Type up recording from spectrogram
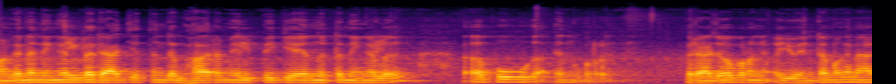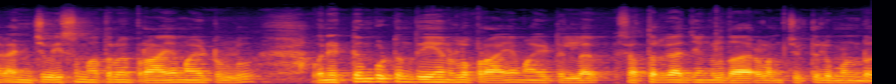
മകനെ നിങ്ങളുടെ രാജ്യത്തിന്റെ ഭാരം ഏൽപ്പിക്കുക എന്നിട്ട് നിങ്ങൾ പോവുക എന്ന് പറഞ്ഞു. രാജാവ് പറഞ്ഞു അയ്യോ എന്റെ മകൻ ആകെ അഞ്ച് വയസ്സ് മാത്രമേ പ്രായമായിട്ടുള്ളൂ. അവൻ എട്ടും പൊട്ടും തിരിയാനുള്ള പ്രായമായിട്ടില്ല. ശത്രുരാജ്യങ്ങൾ ധാരാളം ചുറ്റിലുമുണ്ട്.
